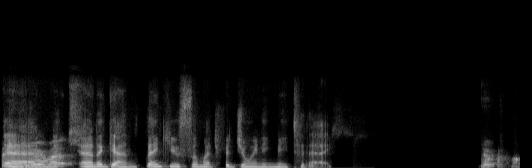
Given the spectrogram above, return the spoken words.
Thank and, you very much. And again, thank you so much for joining me today. No problem.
